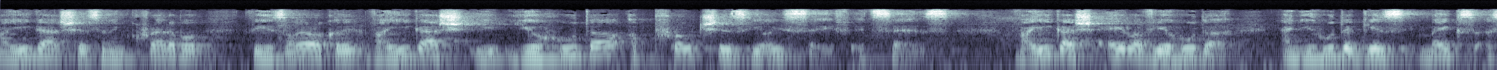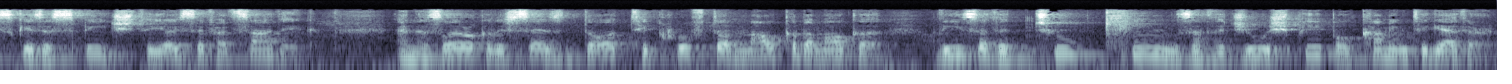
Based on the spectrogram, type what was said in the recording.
Vayigash is an incredible. The Vayigash Yehuda approaches Yosef. It says Vayigash elav Yehuda, and Yehuda gives makes a, gives a speech to Yosef Hatzadik, and the Zohar Kodesh says Do Tikrufta Malka Malka. These are the two kings of the Jewish people coming together.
